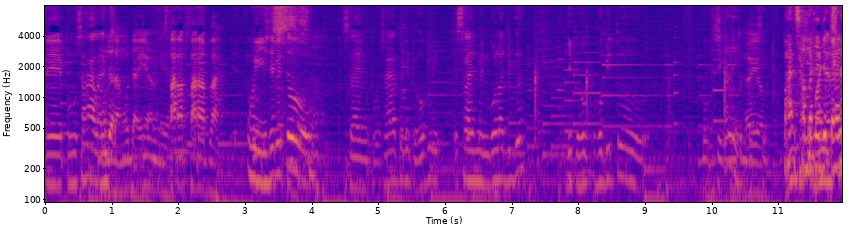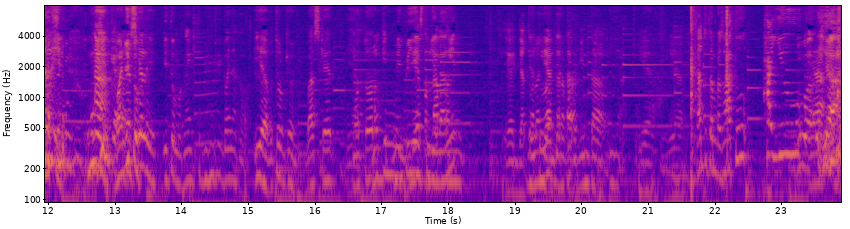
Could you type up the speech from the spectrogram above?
Eh pengusaha lah ya. muda muda ya Hmm, iya. startup startup lah wih Dia tuh selain pengusaha tuh dia hobi selain main bola juga dia hobi- tuh boxing Sekali. nonton Ayo. boxing. Pak sama Banyak sekali. sekali Mungkin Nah, banyak itu, sekali. Itu makanya kita mimpi banyak kok. Iya betul Kion. Basket, Iya. motor. mungkin mimpi dia yang setinggi pernah langit. men- ya jatuhlah Jatuhlah di antara antara- para bintang Iya. Iya. ya satu tambah satu hayu Dua. Ya. Iya.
